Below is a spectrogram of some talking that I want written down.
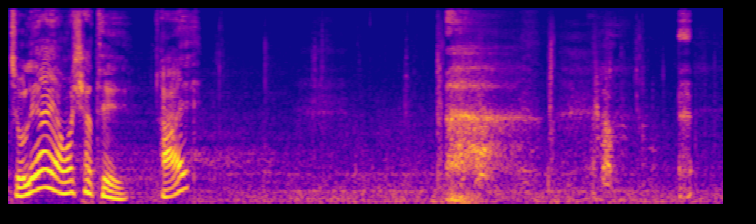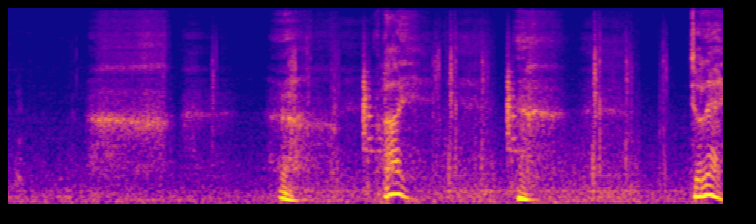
চলে আয় আমার সাথে। আয়। আয় চলে আয়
